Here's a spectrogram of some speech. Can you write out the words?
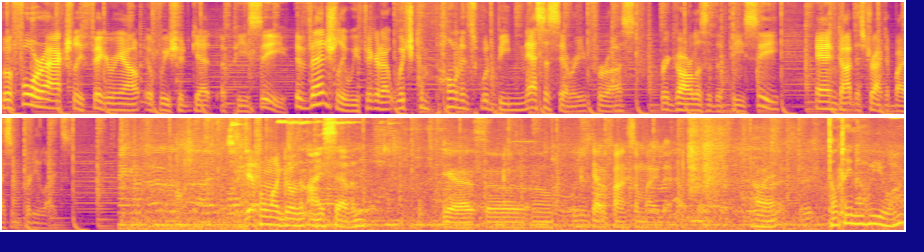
before actually figuring out if we should get a PC. Eventually, we figured out which components would be necessary for us, regardless of the PC, and got distracted by some pretty lights. So definitely want to go with an i7. Yeah, so um, we just gotta find somebody that has it. All right. Don't they know who you are?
